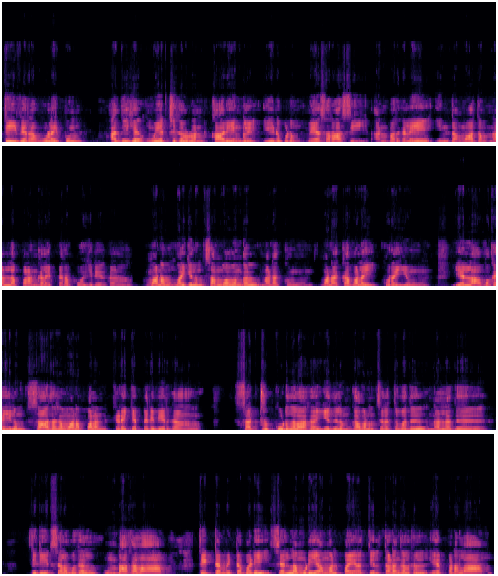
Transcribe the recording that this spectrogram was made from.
தீவிர உழைப்பும் அதிக முயற்சிகளுடன் காரியங்களில் ஈடுபடும் மேசராசி அன்பர்களே இந்த மாதம் நல்ல பலன்களை பெறப்போகிறீர்கள் மனம் மகிழும் சம்பவங்கள் நடக்கும். மனக்கவலை குறையும். எல்லா வகையிலும் சாதகமான பலன் கிடைக்கப் பெறுவீர்கள். சற்று கூடுதலாக எதிலும் கவனம் செலுத்துவது நல்லது. திடீர் செலவுகள் உண்டாகலாம். திட்டமிட்டபடி செல்ல முடியாமல் பயணத்தில் தடங்கல்கள் ஏற்படலாம்.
